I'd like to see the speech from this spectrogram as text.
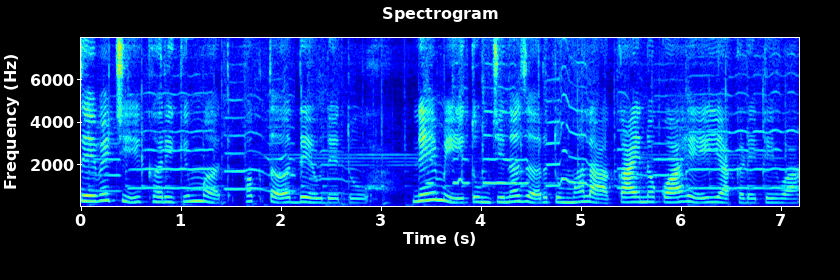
सेवेची खरी किंमत फक्त देव देतो. नेहमी तुमची नजर तुम्हाला काय नको आहे याकडे ठेवा.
